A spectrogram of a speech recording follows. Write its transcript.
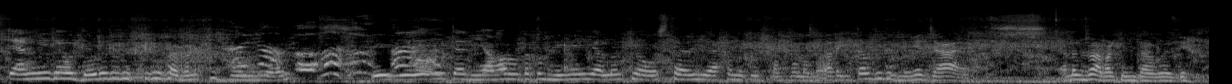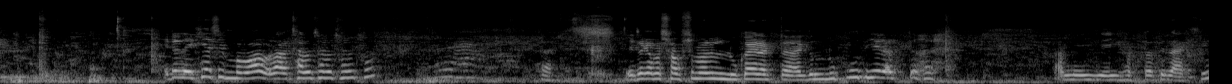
স্ট্যান্ড নিয়ে যাও দৌড়ে দৌড়ে শুরু হয় মানে কি বলব। এই যে এইটা নিয়ে আমার ওটা তো ভেঙেই গেল, কি অবস্থা? এই এখন একটু সম্ভব আর এইটাও যদি ভেঙে যায়, তাহলে ধরো আবার কিনতে হবে। এটা রেখে আসি বাবা ছাড়ো ছাড়ো ছাড়ো ছাড়ো। হ্যাঁ এটাকে আমার সবসময় লুকায় রাখতে হয়, একদম লুকু দিয়ে রাখতে হয়। আমি এই যে এই ঘরটাতে রাখি।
